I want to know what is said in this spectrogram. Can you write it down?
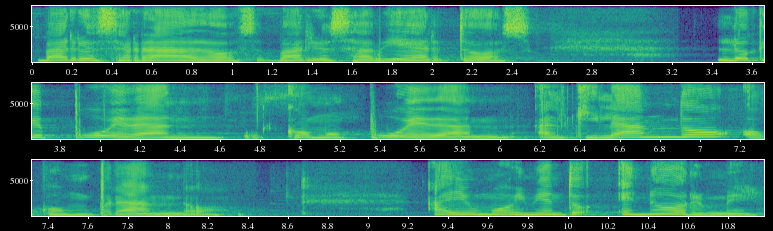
barrios cerrados, barrios abiertos, lo que puedan, como puedan, alquilando o comprando. Hay un movimiento enorme.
